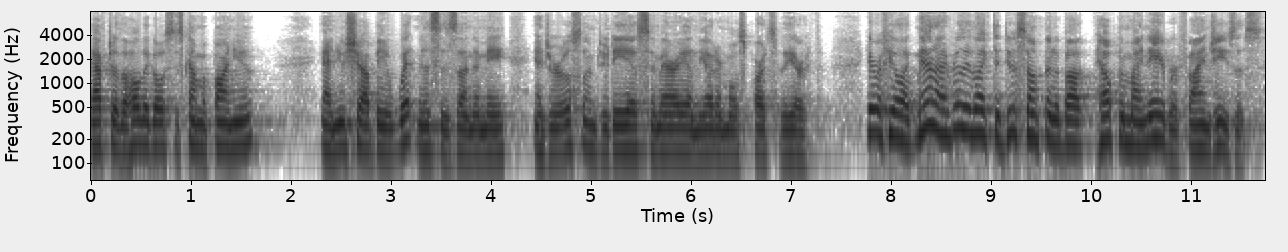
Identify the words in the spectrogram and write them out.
after the Holy Ghost has come upon you, and you shall be witnesses unto me in Jerusalem, Judea, Samaria, and the uttermost parts of the earth. You ever feel like, man, I'd really like to do something about helping my neighbor find Jesus?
